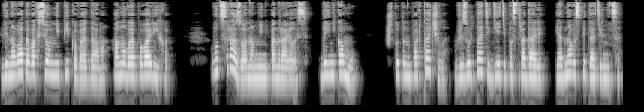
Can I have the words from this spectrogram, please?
Виновата во всем не пиковая дама, а новая повариха. Вот сразу она мне не понравилась. Да и никому. Что-то напортачило. В результате дети пострадали. И одна воспитательница.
